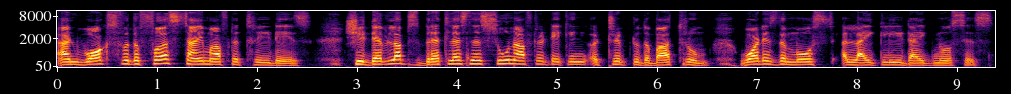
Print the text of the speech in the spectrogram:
and walks for the first time after 3 days. She develops breathlessness soon after taking a trip to the bathroom. What is the most likely diagnosis?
